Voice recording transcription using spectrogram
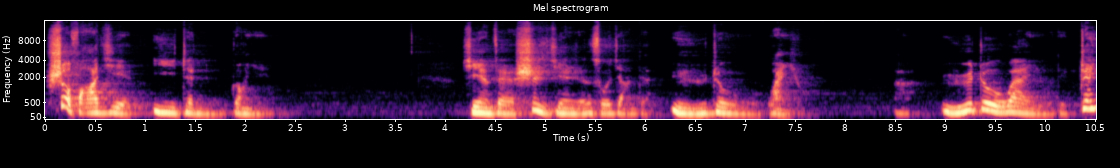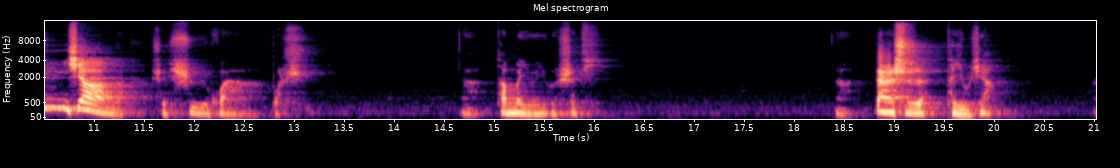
十法界一真庄严，现在世间人所讲的宇宙万有，啊，宇宙万有的真相啊是虚幻不实，啊，它没有一个实体，啊，但是它有相。啊，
